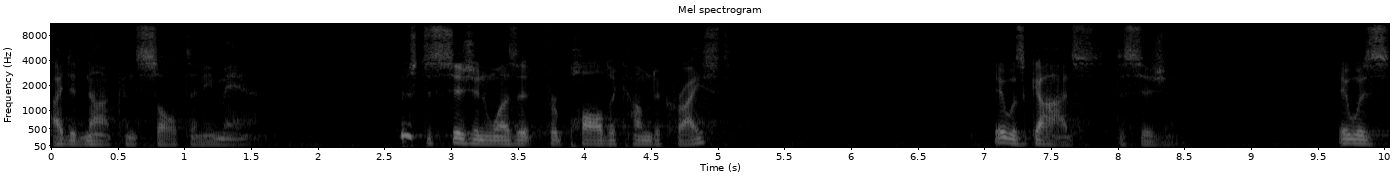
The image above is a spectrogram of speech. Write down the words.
I did not consult any man. Whose decision was it for Paul to come to Christ? It was God's decision. It was,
